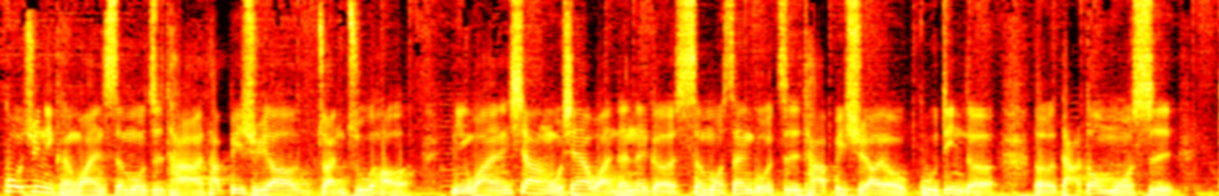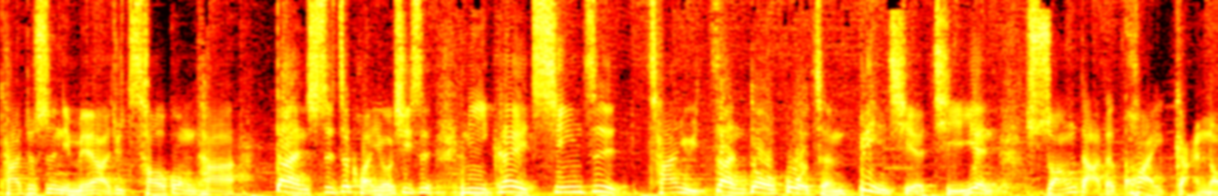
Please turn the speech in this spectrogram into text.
过去你可能玩神魔之塔，它必须要转租好。你玩像我现在玩的那个神魔三国志，它必须要有固定的呃打斗模式，它就是你没办法去操控它。但是这款游戏是你可以亲自参与战斗过程，并且体验爽打的快感哦。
